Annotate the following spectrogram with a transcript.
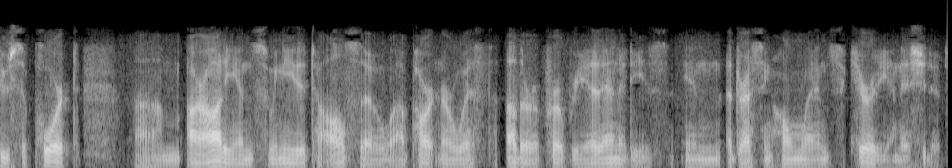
to support um, our audience, we needed to also uh, partner with other appropriate entities in addressing homeland security initiatives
